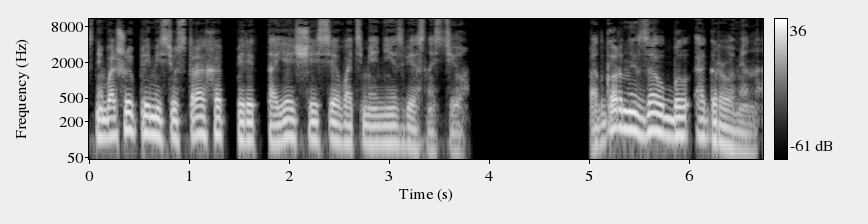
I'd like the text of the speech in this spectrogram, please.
с небольшой примесью страха перед таящейся во тьме неизвестностью. Подгорный зал был огромен,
